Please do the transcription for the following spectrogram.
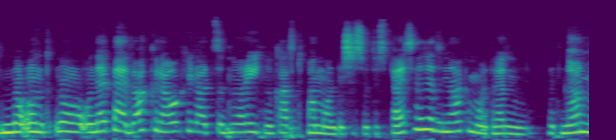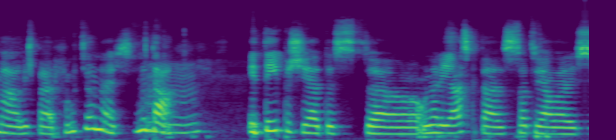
Nu, un, nu, un nepēd vakarā, okrāt, tad no rīta, nu, kāds tu pamodīsies, vai tu spēj aiziet uz nākamo treniņu, bet normāli vispār funkcionēs. Nu, tā. Mm -hmm. Ir tīpaši, ja tas, uh, un arī jāskatās sociālais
